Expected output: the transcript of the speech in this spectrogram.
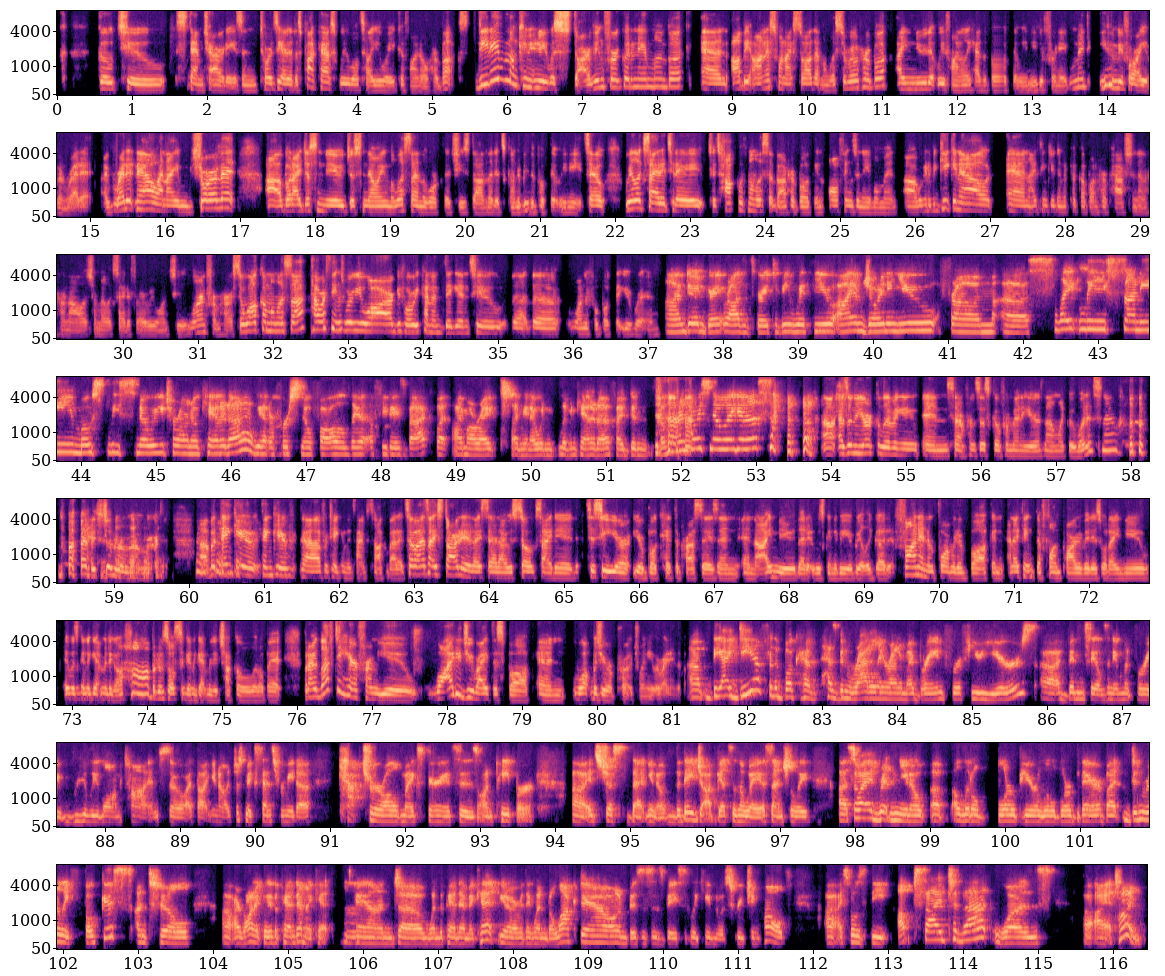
go to STEM charities. And towards the end of this podcast, we will tell you where you can find all her books. The enablement community was starving for a good enablement book. And I'll be honest, when I saw that Melissa wrote her book, I knew that we finally had the book that we needed for enablement, even before I even read it. I've read it now and I'm sure of it. Uh, but I just knew, just knowing Melissa and the work that she's done, that it's going to be the book that we need. So, real excited today to talk with Melissa about her book and all things enablement. Uh, we're going to be geeking out, and I think you're going to pick up on her passion and her knowledge. I'm real excited for everyone everyone to learn from her. So, welcome, Melissa. How are things where you are before we kind of dig into the, the wonderful book that you've written? I'm doing great, Roz. It's great to be with you. I am joining you from a slightly sunny, mostly snowy Toronto, Canada. We had our first snowfall a few days back, but I'm all right. I mean, I wouldn't live in Canada if I didn't enjoy snow, I guess. uh, as a New Yorker living in, in, San Francisco for many years now, I'm like, wait, what is snow? but I should remember. Uh, but thank you, thank you uh, for taking the time to talk about it. So as I started, I said I was so excited to see your your book hit the presses, and and I knew that it was going to be a really good, fun, and informative book. And and I think the fun part of it is what I knew it was going to get me to go, huh, but it was also going to get me to chuckle a little bit. But I'd love to hear from you. Why did you write this book, and what was your approach when you were writing the book? Um, the idea for the book have has been rattling around in my brain for a few years. Uh, I've been in sales enablement for a really long time, so I thought, you know, it just makes sense for me to capture all of my experiences on paper. Uh, it's just that, you know, the day job gets in the way essentially. Uh, so I had written, you know, a, a, little blurb here, a little blurb there, but didn't really focus until, uh, ironically, the pandemic hit. Mm-hmm. And uh, when the pandemic hit, you know, everything went into lockdown. Businesses basically came to a screeching halt. Uh, I suppose the upside to that was uh, I had time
